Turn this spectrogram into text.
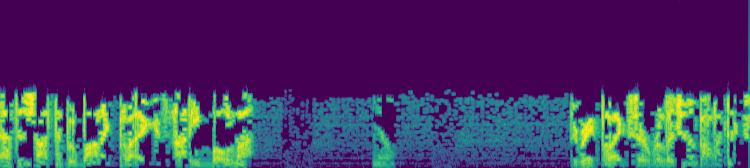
Death, it's not the bubonic plague, it's not Ebola. No. The great plagues are religion and politics.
